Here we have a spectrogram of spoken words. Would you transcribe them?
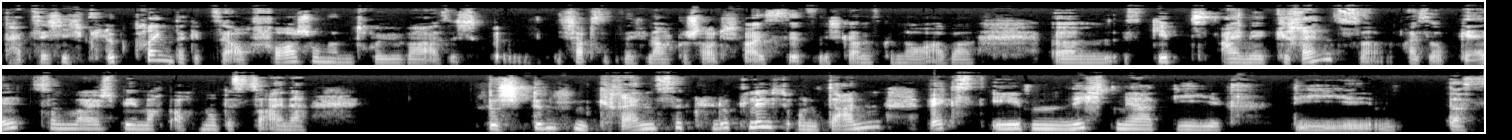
tatsächlich Glück bringt. Da gibt's ja auch Forschungen drüber. Also ich, ich habe es jetzt nicht nachgeschaut, ich weiß es jetzt nicht ganz genau, aber ähm, es gibt eine Grenze. Also Geld zum Beispiel macht auch nur bis zu einer bestimmten Grenze glücklich und dann wächst eben nicht mehr die, die, das,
